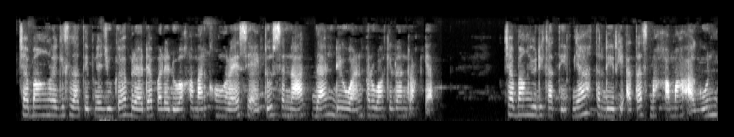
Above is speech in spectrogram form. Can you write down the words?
Cabang legislatifnya juga berada pada dua kamar kongres yaitu Senat dan Dewan Perwakilan Rakyat. Cabang yudikatifnya terdiri atas Mahkamah Agung,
